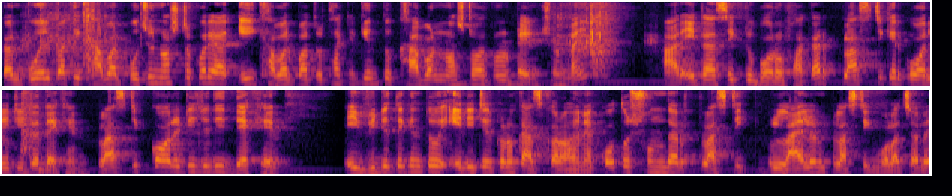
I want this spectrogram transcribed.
কারণ কোয়েল পাখি খাবার প্রচুর নষ্ট করে, আর এই খাবার পাত্র থাকলে কিন্তু খাবার নষ্ট হওয়ার কোনো টেনশন নাই। আর এটা আছে একটু বড় ফাঁকার। প্লাস্টিকের কোয়ালিটিটা দেখেন। প্লাস্টিক কোয়ালিটি যদি দেখেন, এই ভিডিওতে কিন্তু এডিটের কোনো কাজ করা হয় না। কত সুন্দর প্লাস্টিক লাইলন প্লাস্টিক বলা চলে।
